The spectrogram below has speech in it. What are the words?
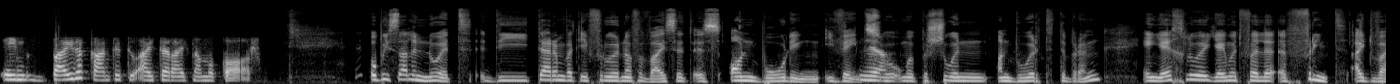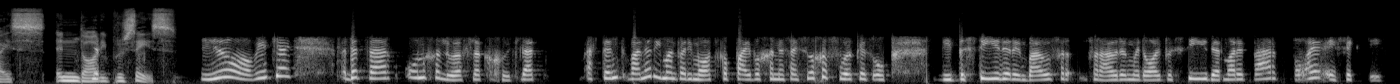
en beide kante toe uit te reik na mekaar. Op dieselfde noot, die term wat jy vroeër na verwys het is onboarding event, ja. so om 'n persoon aan boord te bring en jy glo jy moet vir hulle 'n vriend uitwys in daardie ja. proses. Ja, weet jy, dit werk ongelooflik goed. Dat ek dink wanneer iemand by die maatskappy begin, is hy so gefokus op die bestuurder en bou ver, verhouding met daai bestuurder, maar dit werk baie effektief.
